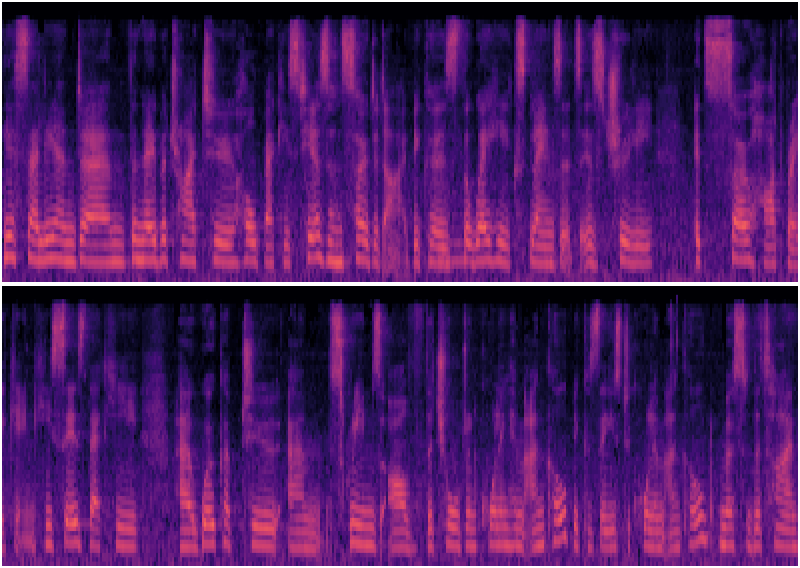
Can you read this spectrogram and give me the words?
Yes, Sally, and um, the neighbour tried to hold back his tears, and so did I, because mm. the way he explains it is truly it's so heartbreaking. He says that he uh, woke up to um, screams of the children calling him uncle because they used to call him uncle. Most of the time,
